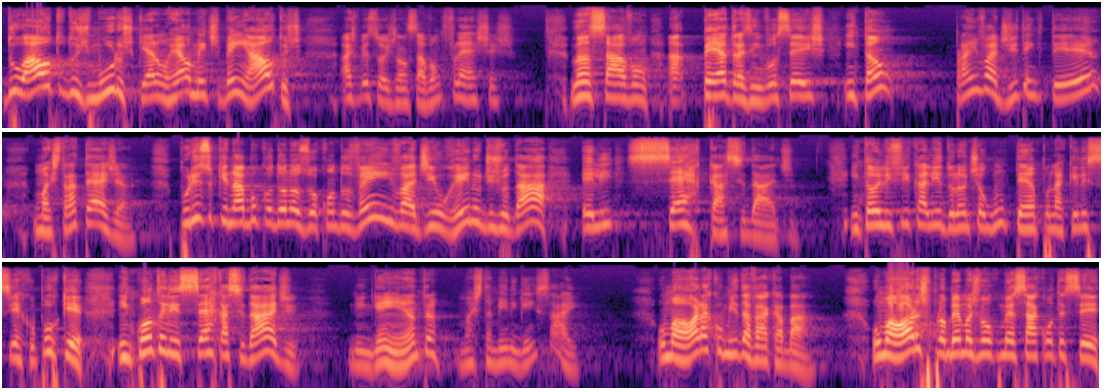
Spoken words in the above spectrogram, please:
Do alto dos muros, que eram realmente bem altos, as pessoas lançavam flechas, lançavam ah, pedras em vocês. Então, para invadir tem que ter uma estratégia. Por isso que Nabucodonosor, quando vem invadir o reino de Judá, ele cerca a cidade. Então ele fica ali durante algum tempo naquele cerco. Por quê? Enquanto ele cerca a cidade, ninguém entra, mas também ninguém sai. Uma hora a comida vai acabar. Uma hora os problemas vão começar a acontecer.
